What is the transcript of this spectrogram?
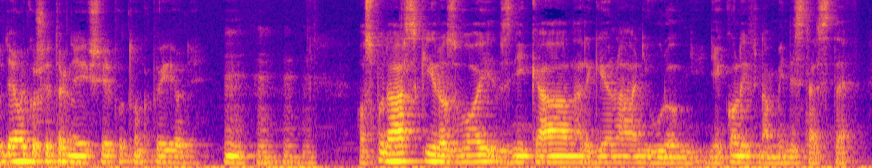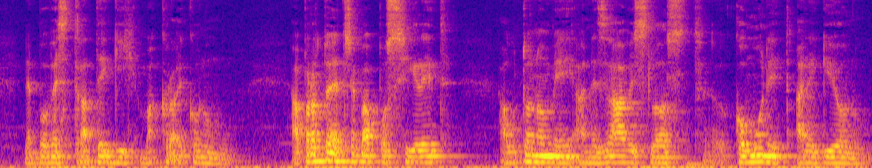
ďaleko šetrnejšie potom k prírode. Hmm, hmm, hmm, hmm. Hospodářský rozvoj vzniká na regionální úrovni, nikoliv na ministerstev nebo ve strategiích makroekonomů. A proto je třeba posílit autonomii a nezávislost komunit a regionů.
